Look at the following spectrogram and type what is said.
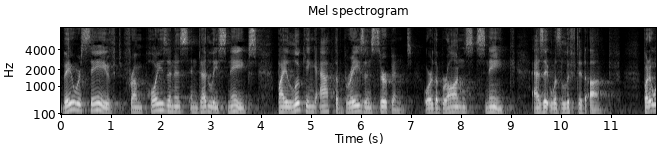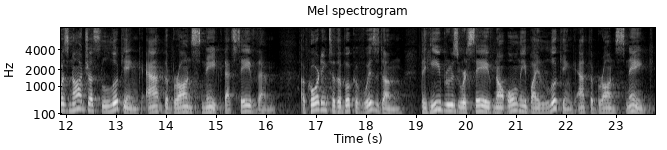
they were saved from poisonous and deadly snakes by looking at the brazen serpent or the bronze snake as it was lifted up. But it was not just looking at the bronze snake that saved them. According to the book of wisdom, the Hebrews were saved not only by looking at the bronze snake,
